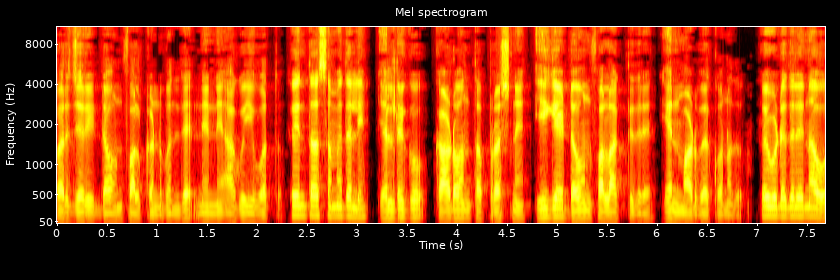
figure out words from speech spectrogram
ಪರ್ಜರಿ ಡೌನ್ ಫಾಲ್ ಕಂಡು ಬಂದಿದೆ ನಿನ್ನೆ ಹಾಗೂ ಇವತ್ತು. ಇಂತಹ ಸಮಯದಲ್ಲಿ ಎಲ್ರಿಗೂ ಕಾಡುವಂತ ಪ್ರಶ್ನೆ, ಹೀಗೆ ಡೌನ್ ಫಾಲ್ ಆಗ್ತಿದ್ರೆ ಏನ್ ಮಾಡ್ಬೇಕು ಅನ್ನೋದು. ಈ ವಿಡಿಯೋದಲ್ಲಿ ನಾವು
